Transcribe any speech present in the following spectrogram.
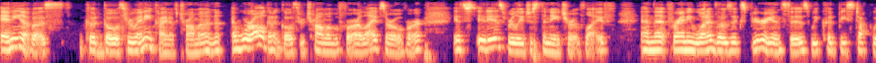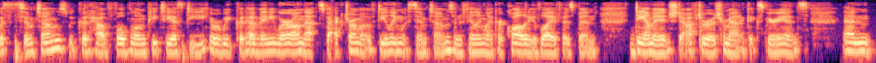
any of us could go through any kind of trauma and, and we're all going to go through trauma before our lives are over. It's it is really just the nature of life and that for any one of those experiences we could be stuck with symptoms. We could have full-blown ptsd or we could have anywhere on that spectrum of dealing with symptoms and feeling like our quality of life has been damaged after a traumatic experience. And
